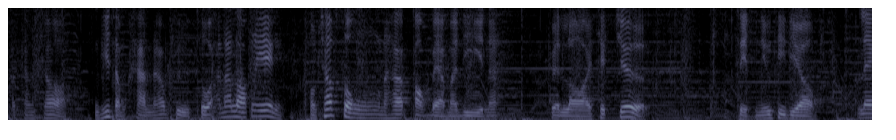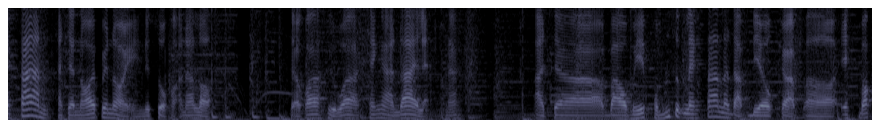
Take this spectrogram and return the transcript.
ค่อนข้างชอบสิ่งที่สำคัญนะครับคือตัวอนาล็อกเอง ผมชอบทรงนะครับ ออกแบบมาดีนะ เป็นรอย texture ติดนิ้วทีเดียว แรงต้านอาจจะน้อยไปหน่อยในส่วนของอนาล็อก แต่ก็ถือว่าใช้งานได้แหละนะ อาจจะเบาเมตรผมรู้สึกแรงต้านระดับเดียวกับเอ่อ Xbox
